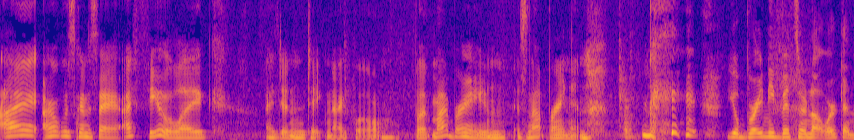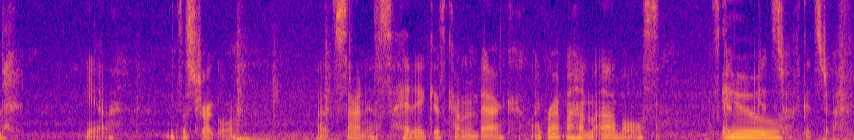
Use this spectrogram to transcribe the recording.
I I was gonna say I feel like I didn't take Nyquil, but my brain is not braining. Your brainy bits are not working. yeah, it's a struggle. That sinus headache is coming back, like right behind my eyeballs. It's good, Ew. good stuff. Good stuff.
